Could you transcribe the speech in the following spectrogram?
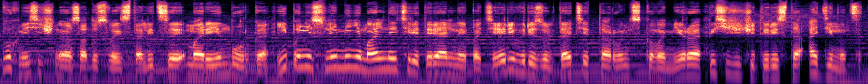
двухмесячную осаду своей столицы Мариенбурга и понесли минимальные территориальные потери в результате Тарунского мира 1411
